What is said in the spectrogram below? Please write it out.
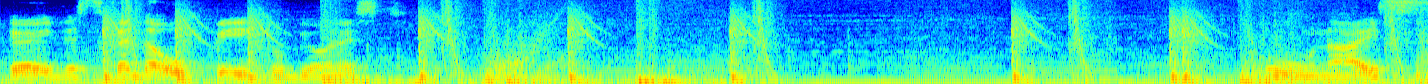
Okay, this is kinda OP to be honest. Ooh, nice.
